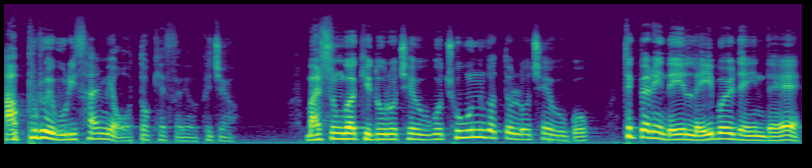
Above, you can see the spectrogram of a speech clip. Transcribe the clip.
앞으로의 우리 삶이 어떻겠어요? 그죠? 말씀과 기도로 채우고 좋은 것들로 채우고 특별히 내일 레이벌 데이인데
